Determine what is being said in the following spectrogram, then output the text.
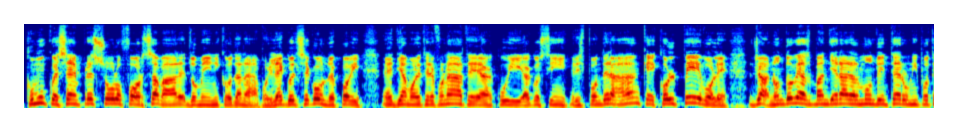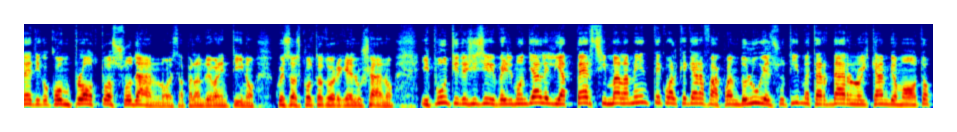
Comunque, sempre e solo forza vale Domenico da Napoli. Leggo il secondo e poi eh, diamo le telefonate a cui Agostini risponderà anche. Colpevole, già, non doveva sbandierare al mondo intero un ipotetico complotto a suo danno. Sta parlando di Valentino, questo ascoltatore giocatore che è Luciano, i punti decisivi per il mondiale li ha persi malamente qualche gara fa, quando lui e il suo team tardarono il cambio moto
